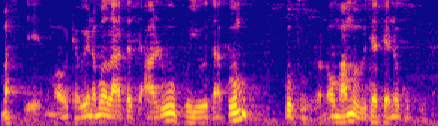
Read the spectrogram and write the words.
masjid. Mau dawe napa la taj'alu buyutakum kuburan. Omamu jadene kuburan.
